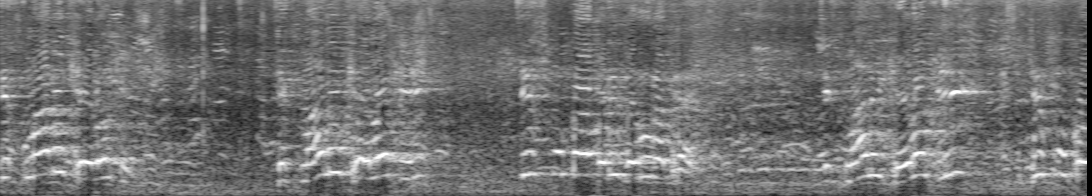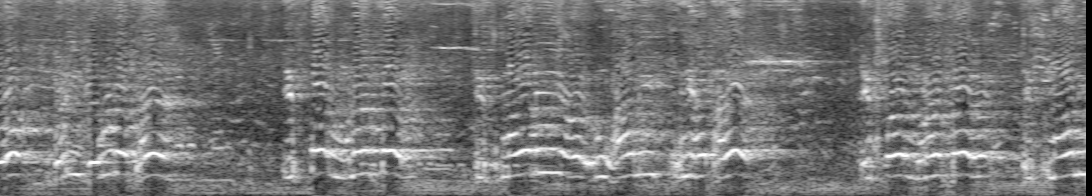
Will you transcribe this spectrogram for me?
जिस्मानी खेलों की जिस्मानी खेलों की जिस्म को बड़ी जरूरत है। जिस्मानी खेलों की जिस्म को बड़ी जरूरत है। इस पर मुनासर जिस्मानी और रूहानी सेहत है। इस पर मुनासर जिस्मानी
